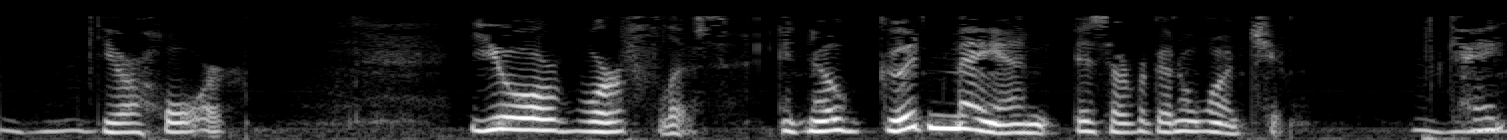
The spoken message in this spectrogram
Mm-hmm. You're a whore. You're worthless, and no good man is ever going to want you. Okay?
